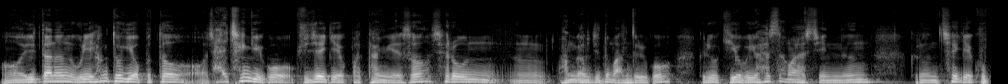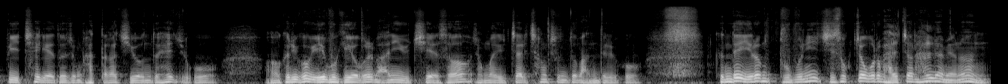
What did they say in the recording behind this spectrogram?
어, 일단은 우리 향토 기업부터 어, 잘 챙기고 규제 개혁 바탕 위에서 새로운 음, 관광지도 만들고 그리고 기업이 활성화할 수 있는 그런 체계, 국비 체계도 좀 갖다가 지원도 해주고 어, 그리고 외부 기업을 많이 유치해서 정말 일자리 창출도 만들고 근데 이런 부분이 지속적으로 발전하려면은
